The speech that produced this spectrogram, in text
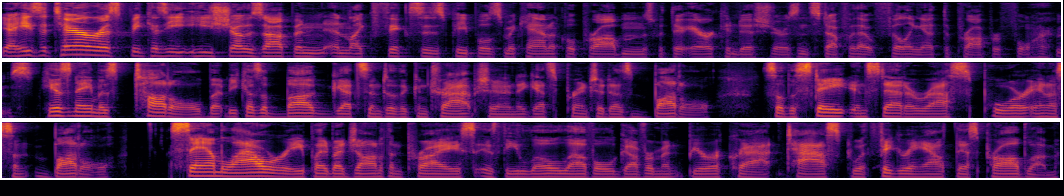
Yeah, he's a terrorist because he, he shows up and, and like fixes people's mechanical problems with their air conditioners and stuff without filling out the proper forms. His name is Tuttle, but because a bug gets into the contraption, it gets printed as Buttle. So the state instead arrests poor innocent Buttle Sam Lowry, played by Jonathan Pryce, is the low level government bureaucrat tasked with figuring out this problem.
